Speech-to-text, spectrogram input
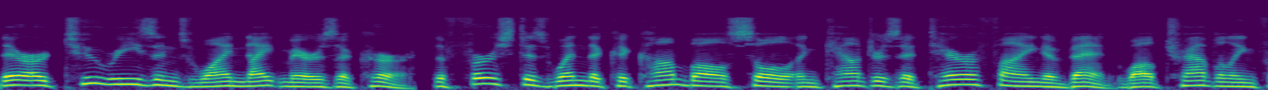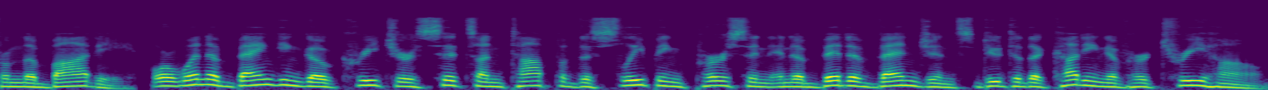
There are two reasons why nightmares occur, the first is when the kakambal soul encounters a terrifying event while traveling from the body, or when a bangingo creature sits on top of the sleeping person in a bit of vengeance due to the cutting of her tree home.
